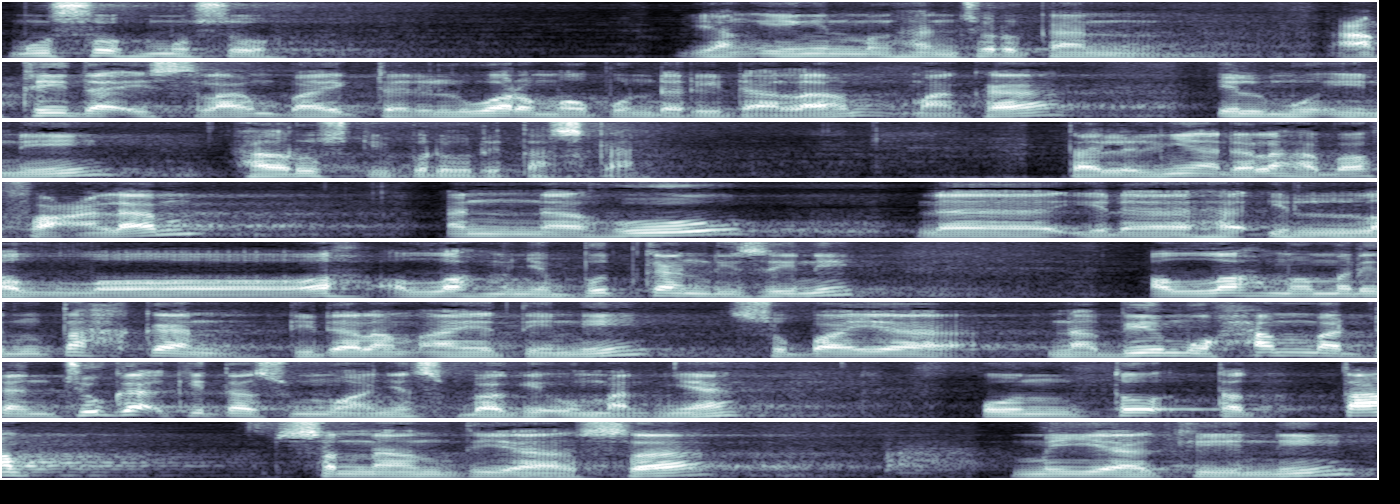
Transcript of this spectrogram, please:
musuh-musuh yang ingin menghancurkan akidah Islam baik dari luar maupun dari dalam, maka ilmu ini harus diprioritaskan. Dalilnya adalah apa? Fa'alam annahu la ilaha illallah. Allah menyebutkan di sini Allah memerintahkan di dalam ayat ini supaya Nabi Muhammad dan juga kita semuanya sebagai umatnya untuk tetap senantiasa meyakini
